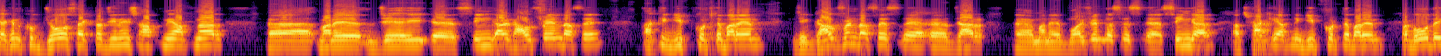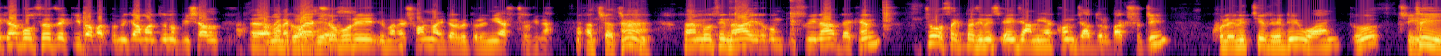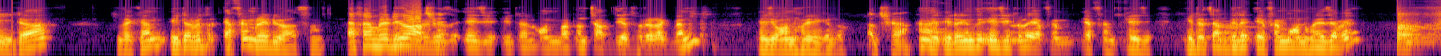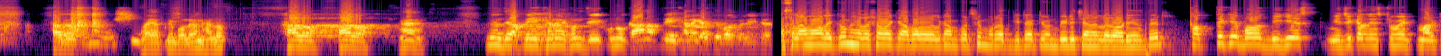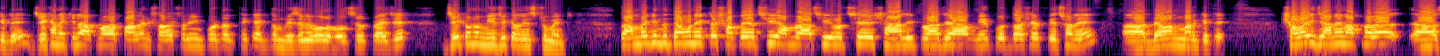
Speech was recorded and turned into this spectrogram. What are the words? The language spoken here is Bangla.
দেখেন খুব জোস একটা জিনিস। আপনি আপনার মানে যে সিঙ্গার গার্লফ্রেন্ড আছে তাকে গিফট করতে পারেন। যে গার্লফ্রেন্ড আছে যার মানে বয়ফ্রেন্ড আছে সিঙ্গার আচ্ছা। তাকে আপনি গিফট করতে পারেন। বউ দেখা বলছে যে কি ব্যাপার তুমি কি আমার জন্য বিশাল মানে কয়েকশো ভরি মানে স্বর্ণ এটার ভেতরে নিয়ে আসছো কিনা? আচ্ছা আচ্ছা। হ্যাঁ আমি বলছি না এরকম কিছুই না। দেখেন চোস একটা জিনিস। এই যে আমি এখন জাদুর বাক্সটি খুলে নিচ্ছি। Ready one two three. এটা দেখেন এটার ভিতর এফ এম রেডিও আছে। এফ এম রেডিও আছে। এই যে এটা অন বাটন চাপ দিয়ে ধরে রাখবেন এই যে অন হয়ে গেল। আচ্ছা। হ্যাঁ এটা কিন্তু এই যে এটা হলো এফ এম এফ এম এই যে এটা চাপ দিলে এফ এম অন হয়ে যাবে। হ্যালো ভাই আপনি বলেন হ্যালো হ্যালো হ্যালো হ্যাঁ। যে আপনি এখানে এখন যে কোনো গান আপনি এখানে গাইতে পারবেন এটা। আসসালামু আলাইকুম হ্যালো সবাইকে আবার ওয়েলকাম করছি মুরাদ গিটার টিউন বিডি চ্যানেলের অডিয়েন্সদের সব থেকে বড় বিগেস্ট মিউজিক্যাল ইনস্ট্রুমেন্ট মার্কেটে যেখানে কিনা আপনারা পাবেন সরাসরি ইম্পোর্টার থেকে একদম রিজনেবল হোলসেল প্রাইসে যে কোনো মিউজিক্যাল ইনস্ট্রুমেন্ট তো আমরা কিন্তু তেমন একটা শপে আছি আমরা আছি হচ্ছে শাহালি প্লাজা মিরপুর দশের পেছনে আহ, দেওয়ান মার্কেটে সবাই জানেন আপনারা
